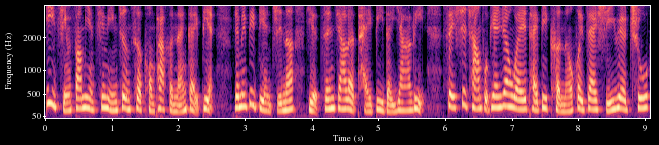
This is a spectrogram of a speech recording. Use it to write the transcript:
疫情方面清零政策恐怕很难改变，人民币贬值呢也增加了台币的压力，所以市场普遍认为台币可能会在十一月初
